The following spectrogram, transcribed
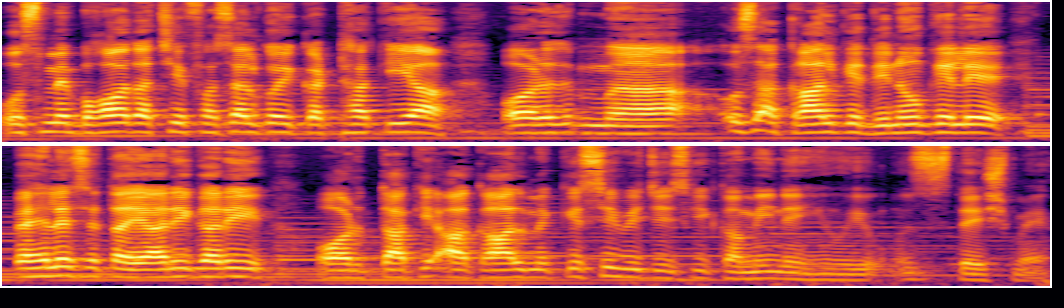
उसमें बहुत अच्छी फ़सल को इकट्ठा किया और उस अकाल के दिनों के लिए पहले से तैयारी करी और ताकि अकाल में किसी भी चीज़ की कमी नहीं हुई उस देश में।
